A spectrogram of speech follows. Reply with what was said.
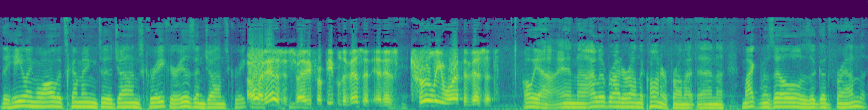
the healing wall that's coming to Johns Creek or is in Johns Creek. Oh, it is. It's ready for people to visit. It is truly worth a visit. Oh yeah, and uh, I live right around the corner from it. And uh, Mike Mazzell is a good friend,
